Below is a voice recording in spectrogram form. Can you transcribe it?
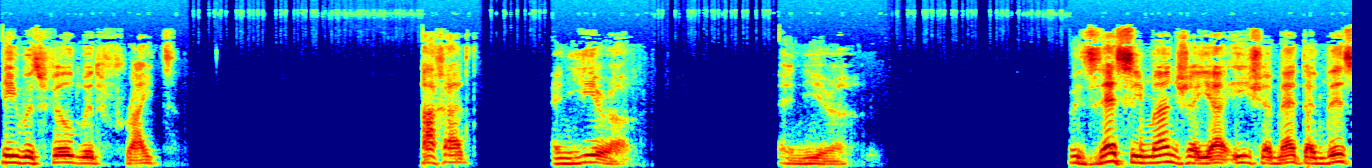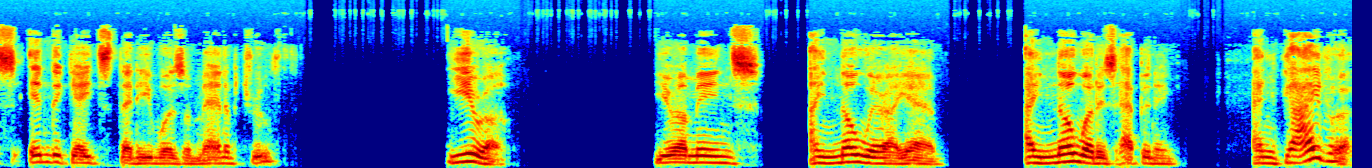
He was filled with fright, pachad, and yira, and yira. And this indicates that he was a man of truth. Yira. Yira means I know where I am. I know what is happening. And Gaiva,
